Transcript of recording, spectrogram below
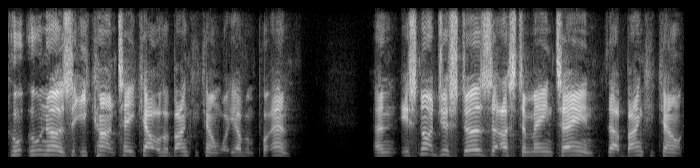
who, who knows that you can't take out of a bank account what you haven't put in. And it's not just us that has to maintain that bank account.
